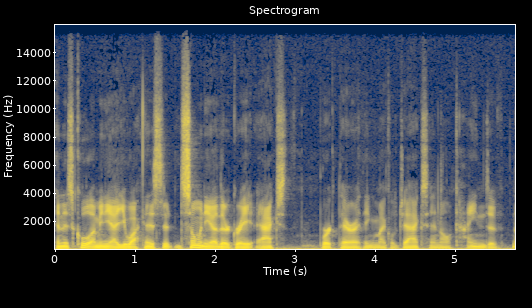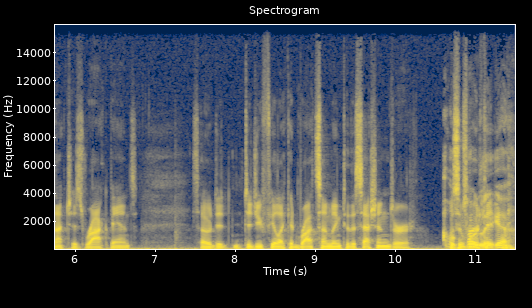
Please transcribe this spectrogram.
and it's cool. I mean, yeah, you walk in. There's so many other great acts worked there. I think Michael Jackson, all kinds of not just rock bands. So did did you feel like it brought something to the sessions, or Oh, was it totally, worth it? yeah.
